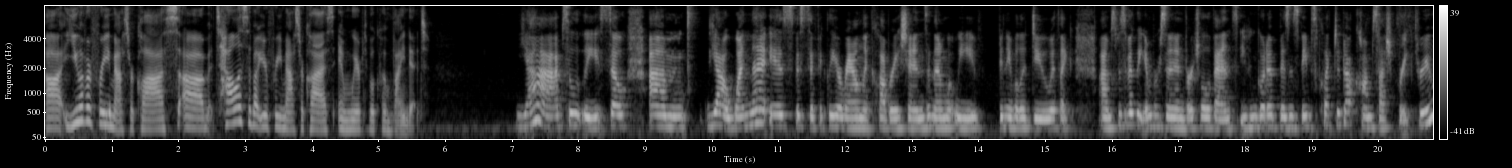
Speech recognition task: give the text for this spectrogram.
Uh, you have a free masterclass. Um, tell us about your free masterclass and where people can find it. Yeah, absolutely. So, um, yeah, one that is specifically around like collaborations and then what we've been able to do with like um, specifically in-person and virtual events you can go to businessbabescollective.com slash breakthrough.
